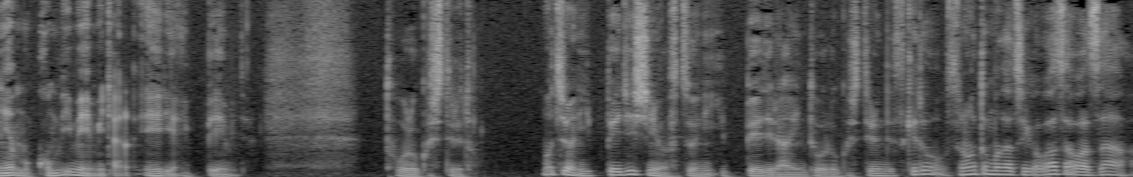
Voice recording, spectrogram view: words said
ねもうコンビ名みたいなエイリアン一平みたいな登録してると。もちろん一平自身は普通に一平で LINE 登録してるんですけどその友達がわざわざ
